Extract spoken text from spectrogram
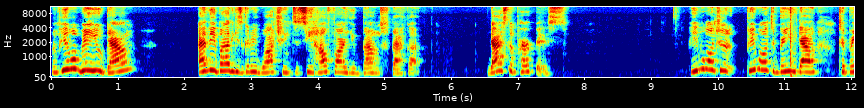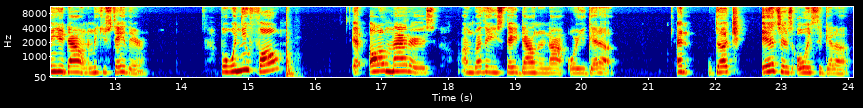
When people bring you down, everybody's gonna be watching to see how far you bounce back up. That's the purpose. People want you people want to bring you down to bring you down and make you stay there. But when you fall, it all matters on whether you stay down or not or you get up. And Dutch answer is always to get up,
